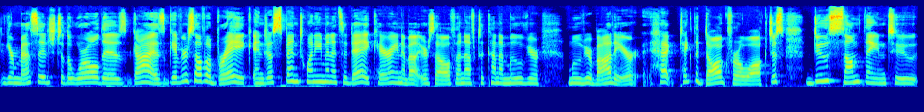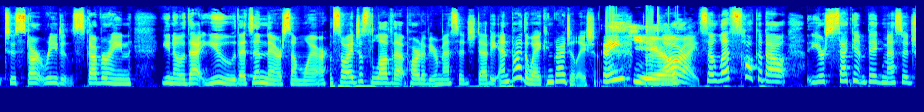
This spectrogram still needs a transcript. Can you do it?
your message to the world is guys give yourself a break and just spend 20 minutes a day caring about yourself enough to kind of move your move your body or heck take the dog for a walk. Just do something to to start rediscovering you know that you that's in there somewhere. So i just love that part of your message debbie. And by the way congratulations. Thank you. All right so let's talk about your second big message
